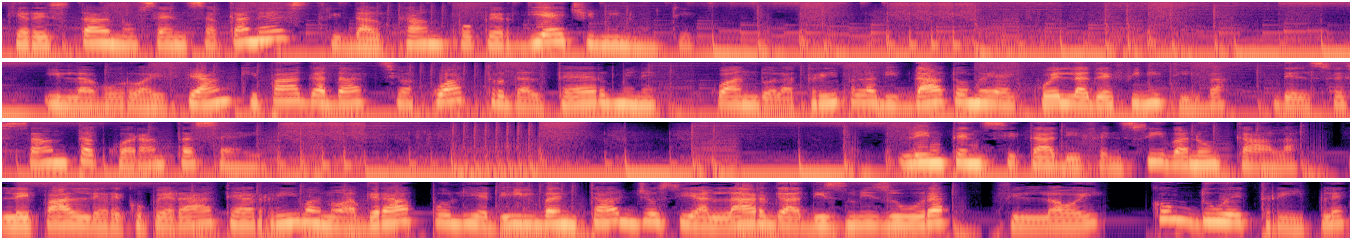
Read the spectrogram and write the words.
che restano senza canestri dal campo per 10 minuti. Il lavoro ai fianchi paga Dazio a 4 dal termine, quando la tripla di Datome è quella definitiva, del 60-46. L'intensità difensiva non cala, le palle recuperate arrivano a grappoli ed il vantaggio si allarga a dismisura, Filloi, con due triple,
